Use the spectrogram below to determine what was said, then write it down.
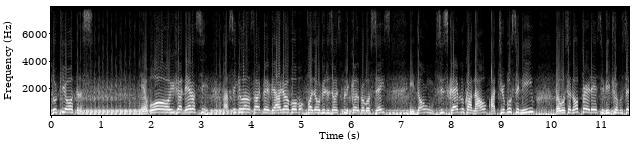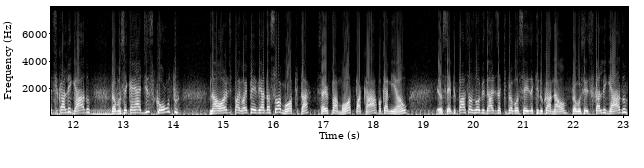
do que outras. Eu vou em janeiro, assim, assim que lançar o IPVA, já vou fazer um vídeo explicando para vocês. Então se inscreve no canal, ativa o sininho para você não perder esse vídeo, para você ficar ligado, para você ganhar desconto na hora de pagar o IPVA da sua moto, tá? Serve para moto, para carro, para caminhão. Eu sempre passo as novidades aqui para vocês aqui do canal, para vocês ficar ligado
